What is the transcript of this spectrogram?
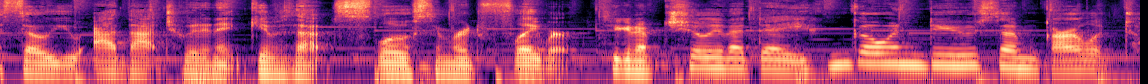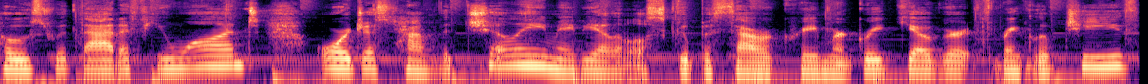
so you add that to it and it gives that slow simmered flavor. So you're gonna have chili that day. You can go and do some garlic toast with that if you want, or just have the chili, maybe a little scoop of sour cream or Greek yogurt, sprinkle of cheese.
